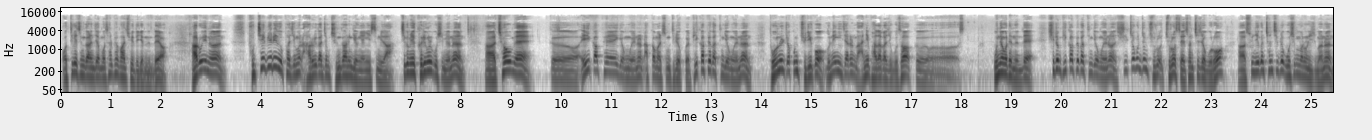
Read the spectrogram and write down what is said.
어떻게 증가하는지 한번 살 펴봐 주셔야 되겠는데요. ROE는 부채 비율이 높아지면 ROE가 좀 증가하는 경향이 있습니다. 지금 이 그림을 보시면은 아, 처음에 그 A 카페의 경우에는 아까 말씀드렸고요. B 카페 같은 경우에는 돈을 조금 줄이고 은행 이자를 많이 받아가지고서 그 운영을 했는데 실은 B카페 같은 경우에는 실적은 좀 줄어, 줄었어요. 전체적으로. 아, 순이익은 1,750만 원이지만은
